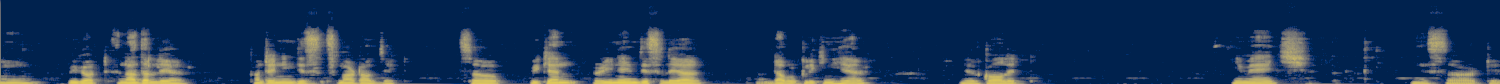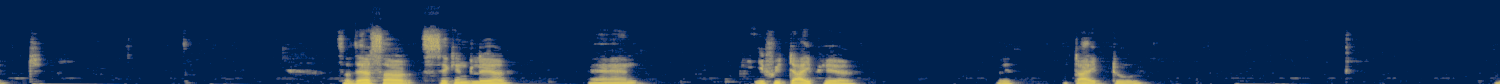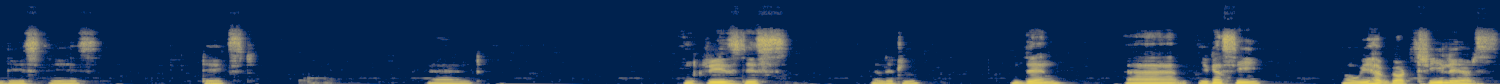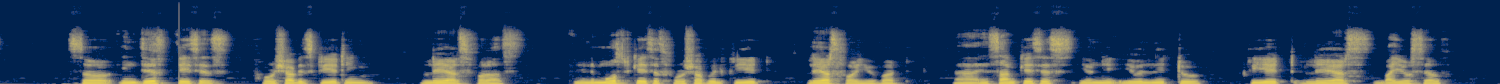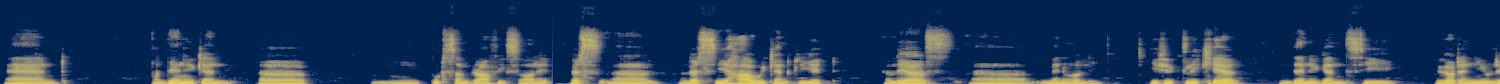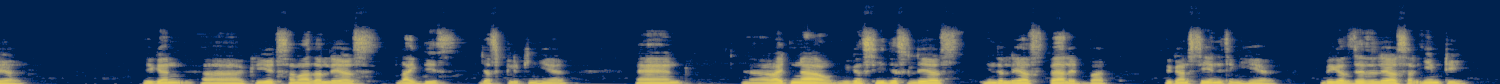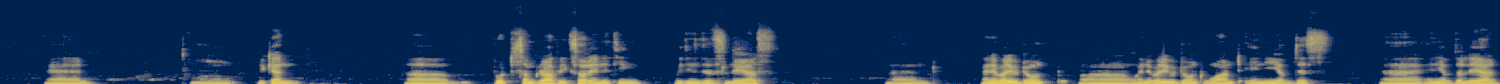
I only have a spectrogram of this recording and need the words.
um, we got another layer containing this smart object. So we can rename this layer double clicking here. We'll call it image inserted. So that's our second layer. And if we type here with type tool this is text. And increase this a little. Then uh, you can see we have got three layers. So in these cases Photoshop is creating layers for us. In the most cases Photoshop will create layers for you but uh, in some cases you need you will need to create layers by yourself and then you can uh, put some graphics on it. Let's uh, let's see how we can create layers uh, manually. If you click here then you can see we got a new layer. You can uh, create some other layers like this just clicking here. And uh, right now you can see these layers in the layers palette but you can't see anything here because these layers are empty and um, you can uh, put some graphics or anything within these layers. And whenever you don't uh, whenever you don't want any of this uh, any of the layer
